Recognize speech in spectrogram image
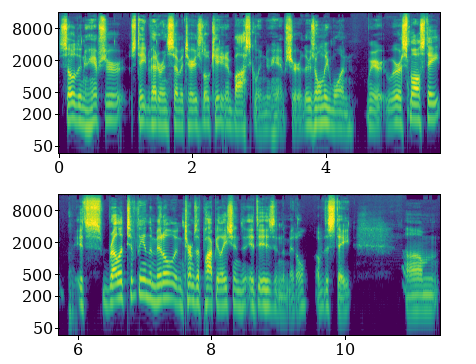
So the New Hampshire State Veterans Cemetery is located in Boscawen, New Hampshire. There's only one. We're we're a small state. It's relatively in the middle in terms of population. It is in the middle of the state. Um,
